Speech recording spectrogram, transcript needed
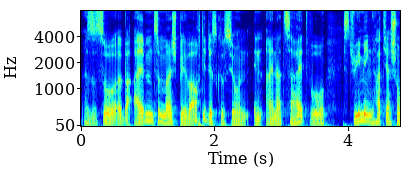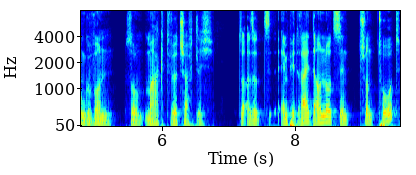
Also so, äh, bei Alben zum Beispiel war auch die Diskussion in einer Zeit, wo Streaming hat ja schon gewonnen, so marktwirtschaftlich. So, also MP3-Downloads sind schon tot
